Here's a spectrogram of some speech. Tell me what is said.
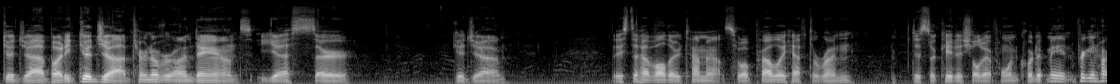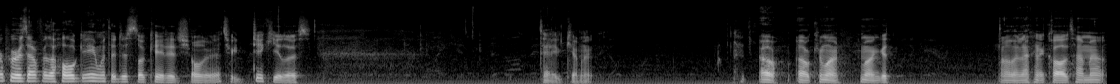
Good job, buddy. Good job. Turnover on downs. Yes, sir. Good job. They still have all their timeouts, so we'll probably have to run dislocated shoulder for one quarter. Man, freaking Harper was out for the whole game with a dislocated shoulder. That's ridiculous. Dad, come it. Oh, oh, come on, come on, good. Oh, they're not gonna call a timeout.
